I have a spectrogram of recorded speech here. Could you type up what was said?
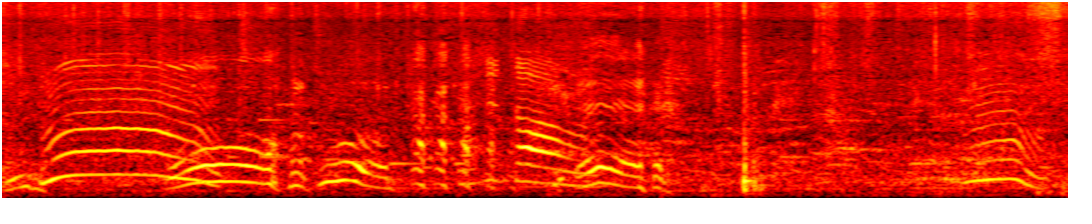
음, 오, 굿. 맛있다. 네. 음.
